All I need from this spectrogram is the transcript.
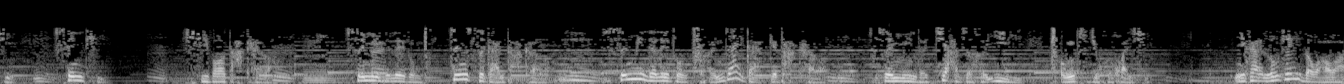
醒，身体，嗯，细胞打开了，嗯，生命的那种真实感打开了，嗯，生命的那种存在感给打开了，嗯，生命的价值和意义从此就会唤醒。你看农村里的娃娃，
